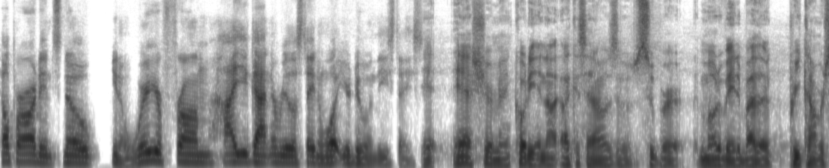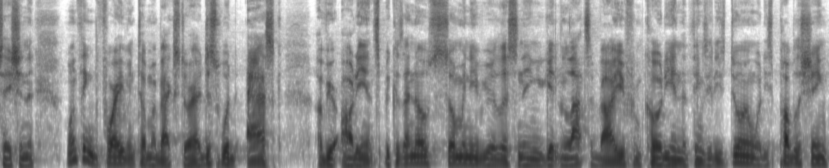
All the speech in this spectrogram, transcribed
help our audience know, you know, where you're from, how you got into real estate, and what you're doing these days. Yeah, yeah, sure, man, Cody. And like I said, I was uh, super motivated by the pre-conversation. And one thing before I even tell my backstory, I just would ask of your audience because I know so many of you are listening. You're getting lots of value from Cody and the things that he's doing, what he's publishing,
